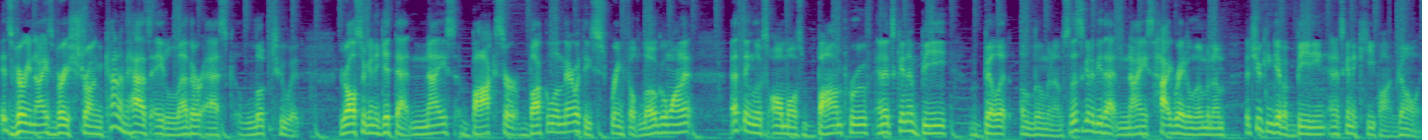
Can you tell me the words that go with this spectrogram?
It's very nice, very strong. It kind of has a leather-esque look to it. You're also gonna get that nice boxer buckle in there with the Springfield logo on it. That thing looks almost bomb-proof and it's gonna be billet aluminum. So this is gonna be that nice high-grade aluminum that you can give a beating and it's gonna keep on going.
